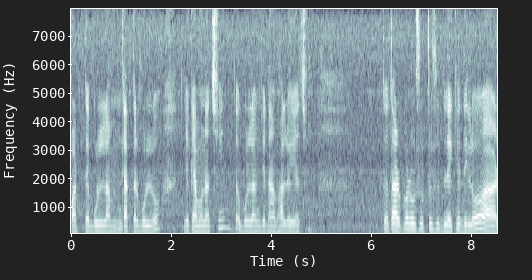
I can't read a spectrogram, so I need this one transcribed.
পারতে বললাম, ডাক্তার বলল যে, কেমন আছি? তো বললাম যে, না, ভালোই আছে। তো তারপর ওষুধ টষুধ লিখে দিল আর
